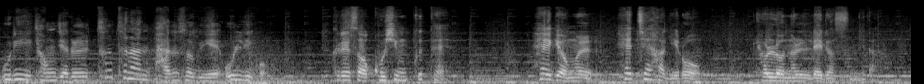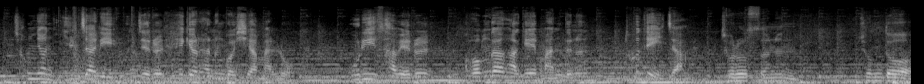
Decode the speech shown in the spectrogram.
우리 경제를 튼튼한 반석 위에 올리고 그래서 고심 끝에 해경을 해체하기로 결론을 내렸습니다. 청년 일자리 문제를 해결하는 것이야말로 우리 사회를 건강하게 만드는 토대이자 저로서는 좀 더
